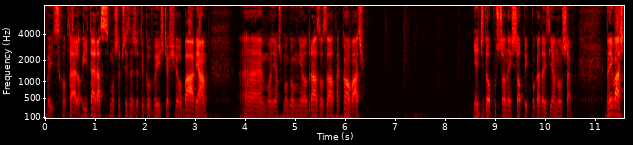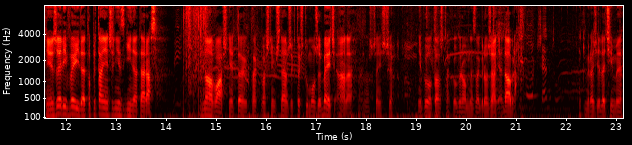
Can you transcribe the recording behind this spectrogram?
wyjść z hotelu. I teraz muszę przyznać, że tego wyjścia się obawiam, e, ponieważ mogą mnie od razu zaatakować. Jedź do opuszczonej szopy i pogadaj z Januszem. No i właśnie, jeżeli wyjdę, to pytanie, czy nie zginę teraz. No właśnie, tak właśnie myślałem, że ktoś tu może być, ale na szczęście nie było to aż tak ogromne zagrożenie. Dobra. W takim razie lecimy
